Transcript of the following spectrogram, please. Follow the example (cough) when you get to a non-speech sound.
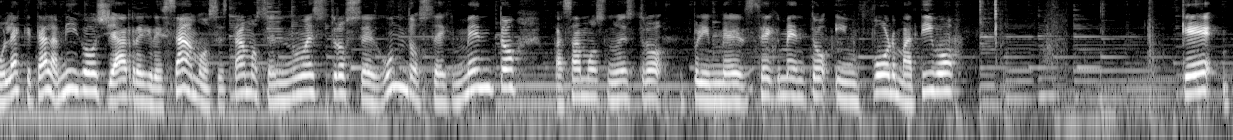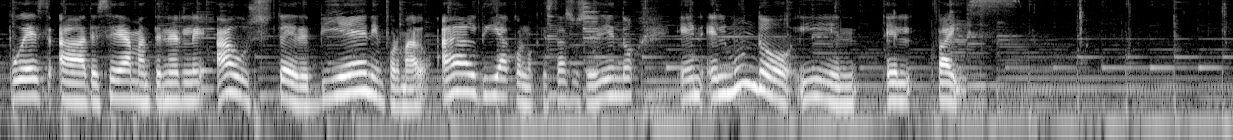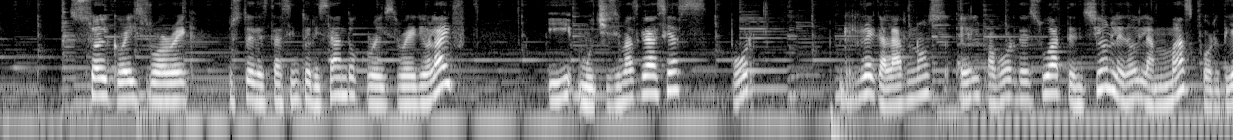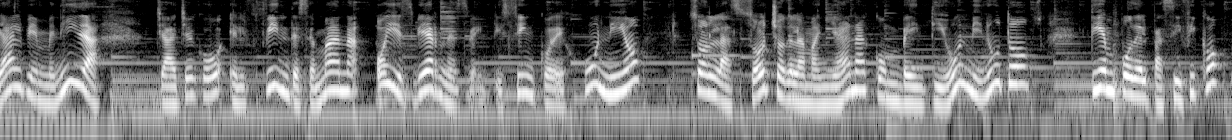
Hola, ¿qué tal amigos? Ya regresamos. Estamos en nuestro segundo segmento. Pasamos nuestro primer segmento informativo que pues uh, desea mantenerle a usted bien informado al día con lo que está sucediendo en el mundo y en el país. Soy Grace Rorick. Usted está sintonizando Grace Radio Live y muchísimas gracias por regalarnos el favor de su atención. Le doy la más cordial bienvenida. Ya llegó el fin de semana. Hoy es viernes 25 de junio. Son las 8 de la mañana con 21 minutos, tiempo del Pacífico.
